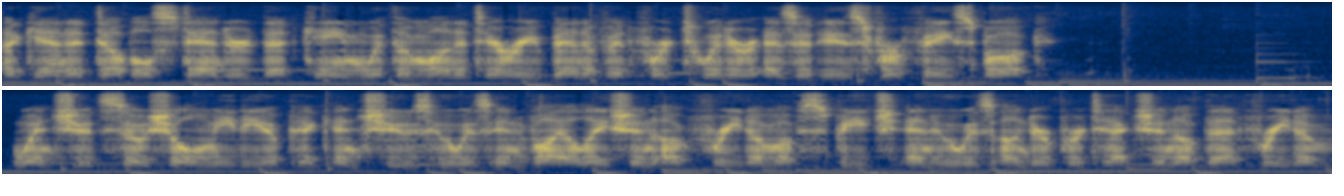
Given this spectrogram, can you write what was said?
Again, a double standard that came with a monetary benefit for Twitter as it is for Facebook. When should social media pick and choose who is in violation of freedom of speech and who is under protection of that freedom?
